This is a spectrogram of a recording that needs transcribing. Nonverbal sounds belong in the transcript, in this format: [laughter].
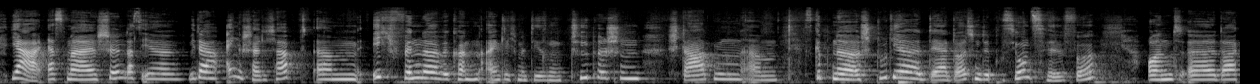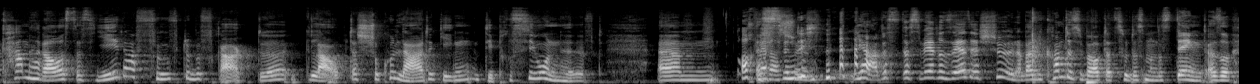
Ja, erstmal schön, dass ihr wieder eingeschaltet habt. Ähm, ich finde, wir könnten eigentlich mit diesem typischen starten. Ähm, es gibt eine Studie der Deutschen Depressionshilfe und äh, da kam heraus, dass jeder fünfte Befragte glaubt, dass Schokolade gegen Depressionen hilft. Ähm, wäre das, das schön. Ich, ja, das, das wäre sehr, sehr schön. Aber wie kommt es überhaupt dazu, dass man das denkt? Also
